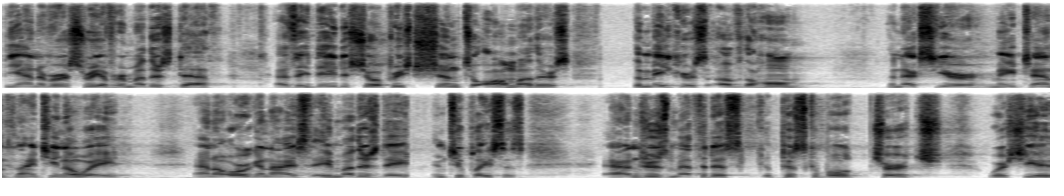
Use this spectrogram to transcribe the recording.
the anniversary of her mother's death, as a day to show appreciation to all mothers, the makers of the home. The next year, May 10th, 1908, Anna organized a Mother's Day in two places Andrews Methodist Episcopal Church, where she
